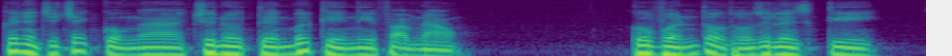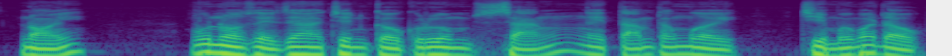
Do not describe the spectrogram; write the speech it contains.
Các nhà chức trách của Nga chưa nêu tên bất kỳ nghi phạm nào. Cố vấn Tổng thống Zelensky nói vụ nổ xảy ra trên cầu Crimea sáng ngày 8 tháng 10 chỉ mới bắt đầu.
